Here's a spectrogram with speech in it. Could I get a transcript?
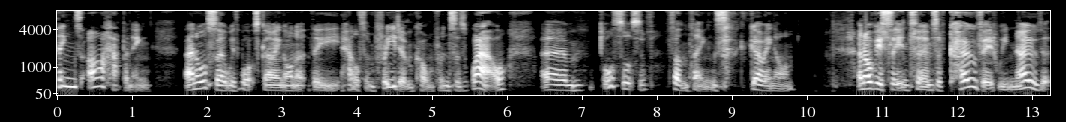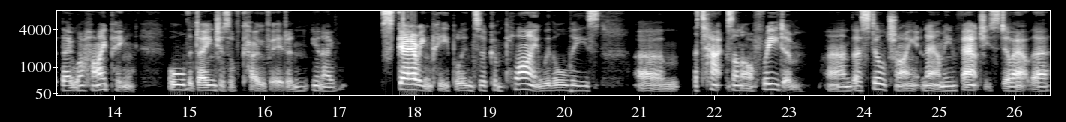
things are happening. And also with what's going on at the Health and Freedom Conference as well, um, all sorts of fun things going on. And obviously, in terms of COVID, we know that they were hyping all the dangers of COVID and, you know, scaring people into complying with all these um, attacks on our freedom. And they're still trying it now. I mean, Fauci's still out there,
